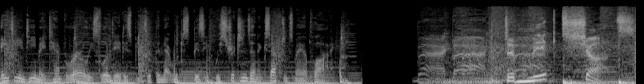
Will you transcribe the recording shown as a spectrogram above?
AT&T may temporarily slow data speeds if the network is busy. Restrictions and exceptions may apply. Back, back to Mick Shots.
